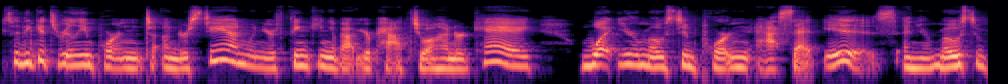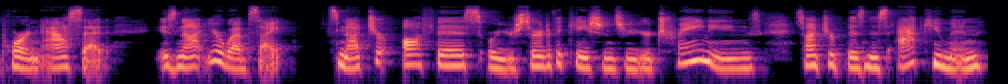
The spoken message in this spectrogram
So I think it's really important to understand when you're thinking about your path to 100K what your most important asset is. And your most important asset is not your website, it's not your office or your certifications or your trainings. It's not your business acumen.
